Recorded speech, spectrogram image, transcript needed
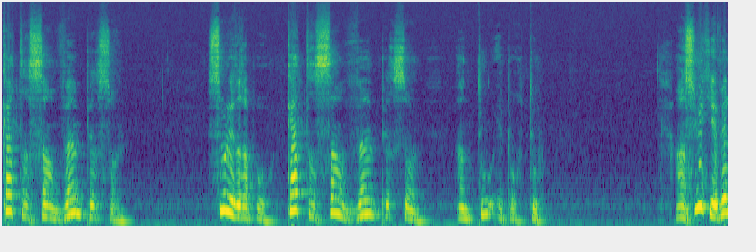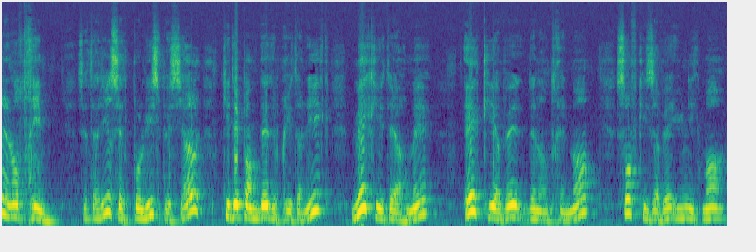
420 personnes. Sous les drapeaux, 420 personnes en tout et pour tout. Ensuite, il y avait les Notrim c'est-à-dire cette police spéciale qui dépendait des Britanniques, mais qui était armée et qui avait de l'entraînement, sauf qu'ils avaient uniquement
